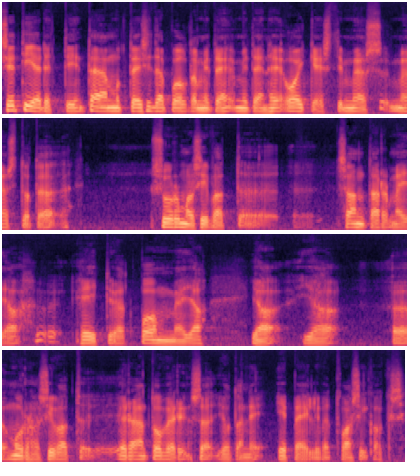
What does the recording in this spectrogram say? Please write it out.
Se tiedettiin tämä, mutta ei sitä puolta, miten, miten he oikeasti myös, myös tota, surmasivat santarmeja, heittivät pommeja ja, ja murhasivat erään toverinsa, jota ne epäilivät vasikaksi,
